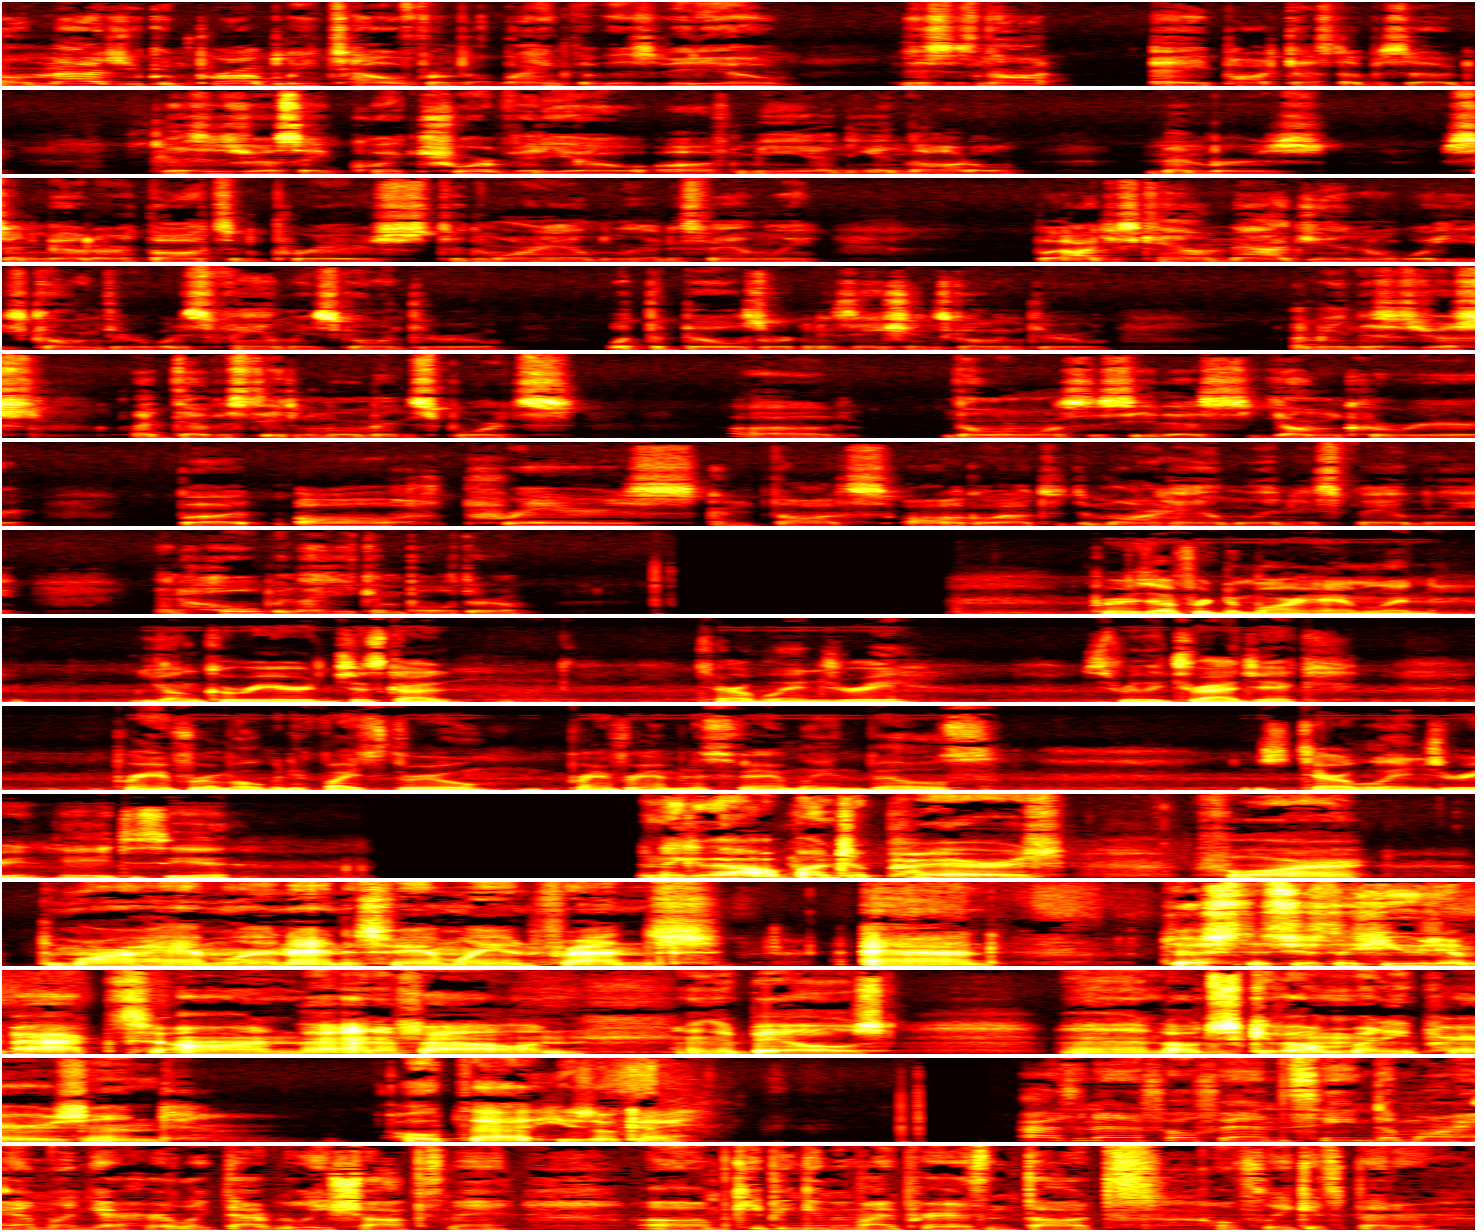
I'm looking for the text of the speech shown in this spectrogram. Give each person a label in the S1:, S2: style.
S1: Um, as you can probably tell from the length of this video, this is not a podcast episode. This is just a quick, short video of me and the In the Huddle members sending out our thoughts and prayers to Damar Hamlin and his family. But I just can't imagine what he's going through, what his family's going through, what the Bills organization's going through. I mean, this is just a devastating moment in sports. Uh, no one wants to see this young career, but all prayers and thoughts all go out to Damar Hamlin, his family, and hoping that he can pull through.
S2: Prayers up for Damar Hamlin. Young career, just got terrible injury. It's really tragic. Praying for him, hoping he fights through. Praying for him and his family and Bills. It's a terrible injury. I hate to see it.
S3: I'm gonna give out a bunch of prayers for Damar Hamlin and his family and friends, and just it's just a huge impact on the NFL and and the Bills, and I'll just give out many prayers and hope that he's okay.
S4: As an NFL fan, seeing Damar Hamlin get hurt like that really shocks me. Um, keeping him in my prayers and thoughts. Hopefully, he gets better.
